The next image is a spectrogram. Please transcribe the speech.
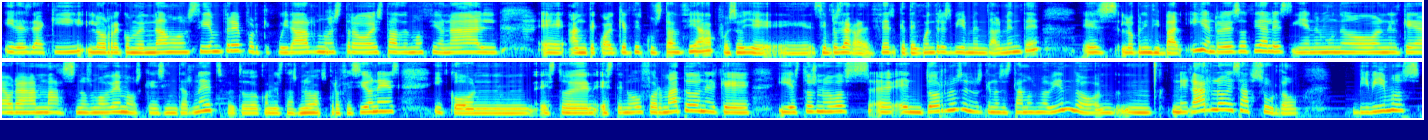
y desde aquí lo recomendamos siempre porque cuidar nuestro estado emocional eh, ante cualquier circunstancia, pues oye, eh, siempre es de agradecer que te encuentres bien mentalmente es lo principal. Y en redes sociales y en el mundo en el que ahora más nos movemos, que es Internet, sobre todo con estas nuevas profesiones y con esto, este nuevo formato en el que y estos nuevos eh, entornos en los que nos estamos moviendo. Mm, negarlo es absurdo. Vivimos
